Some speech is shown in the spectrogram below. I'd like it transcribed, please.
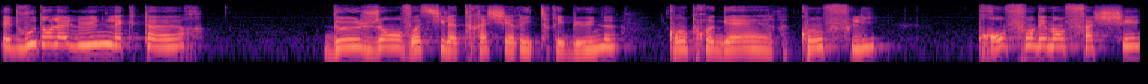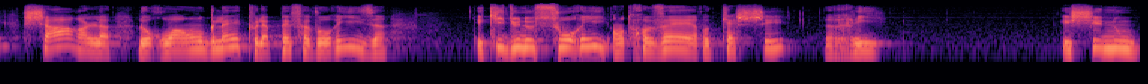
Êtes-vous dans la lune, lecteur? Deux gens, voici la très chérie tribune, contre-guerre, conflit. Profondément fâché, Charles, le roi anglais que la paix favorise, et qui d'une souris entre vers cachés rit. Et chez nous,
